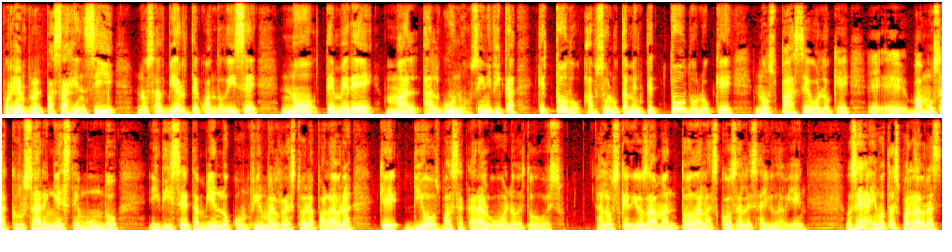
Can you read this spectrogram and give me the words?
Por ejemplo, el pasaje en sí nos advierte cuando dice, no temeré mal alguno. Significa que todo, absolutamente todo lo que nos pase o lo que eh, eh, vamos a cruzar en este mundo, y dice también lo confirma el resto de la palabra, que Dios va a sacar algo bueno de todo eso. A los que Dios aman, todas las cosas les ayuda bien. O sea, en otras palabras,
